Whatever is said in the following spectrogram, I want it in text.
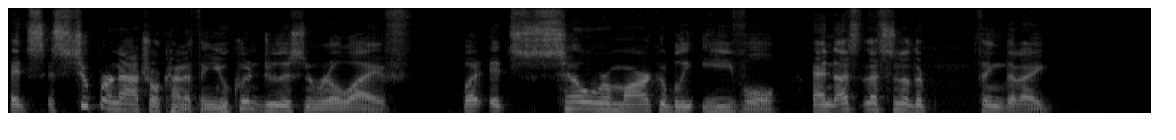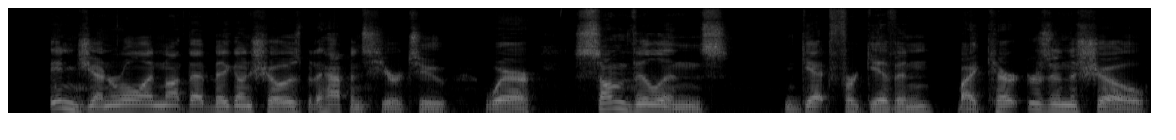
it's a supernatural kind of thing. You couldn't do this in real life, but it's so remarkably evil. And that's that's another thing that I in general I'm not that big on shows, but it happens here too, where some villains get forgiven by characters in the show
